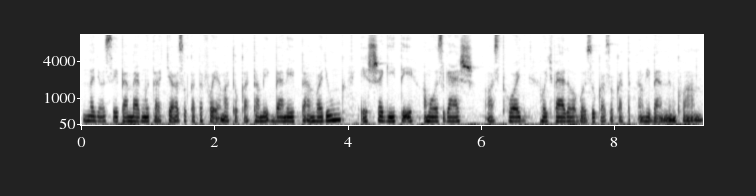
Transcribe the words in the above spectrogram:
nagyon szépen megmutatja azokat a folyamatokat, amikben éppen vagyunk, és segíti a mozgás azt, hogy, hogy feldolgozzuk azokat, ami bennünk van.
